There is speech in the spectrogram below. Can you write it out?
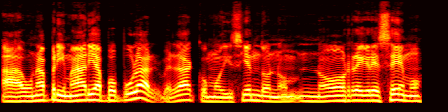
a una primaria popular, ¿verdad? Como diciendo, no, no regresemos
